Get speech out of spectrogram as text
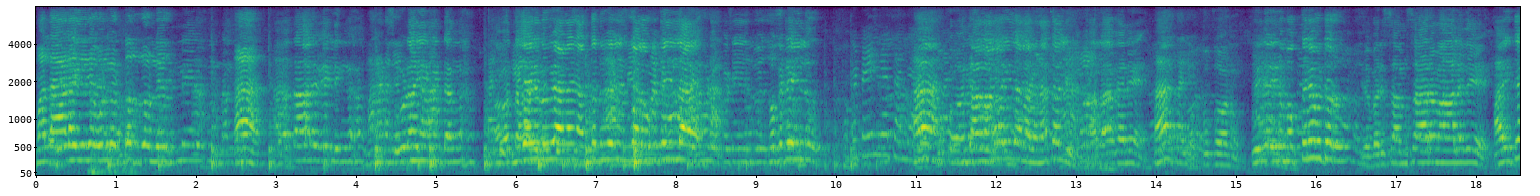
మళ్ళీ ఆడ. ఇదైనా నువ్వే ఆడ అంతా నువ్వే ఒకటే ఇల్లు. ఒకటే ఇల్లే. తల్లి. అలాగనా తల్లి? అలాగనే ఆ? ఒప్పుకోను. మొక్కనే ఉంటారు. ఎవరి సంసారం ఆలదే? అయితే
